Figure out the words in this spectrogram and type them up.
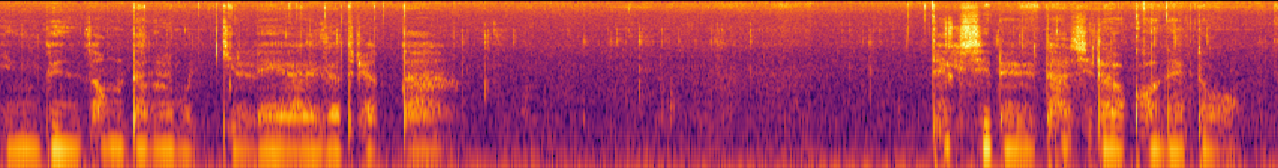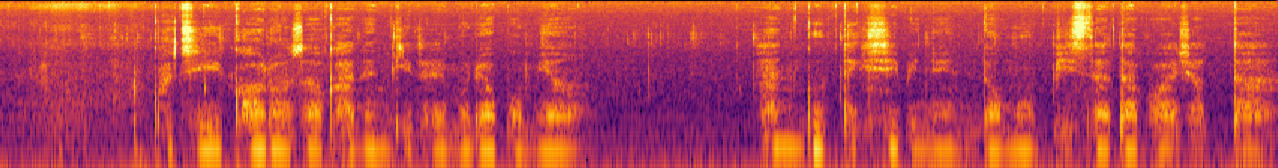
인근 성당을 묻길래 알려드렸다. 택시를 타시라 권해도 굳이 걸어서 가는 길을 물어보며 한국 택시비는 너무 비싸다고 하셨다.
